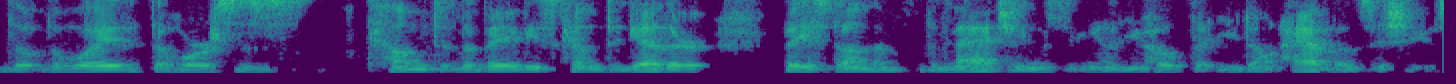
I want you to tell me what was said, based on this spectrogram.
the the way that the horses come to the babies come together based on the, the matchings. You know, you hope that you don't have those issues,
